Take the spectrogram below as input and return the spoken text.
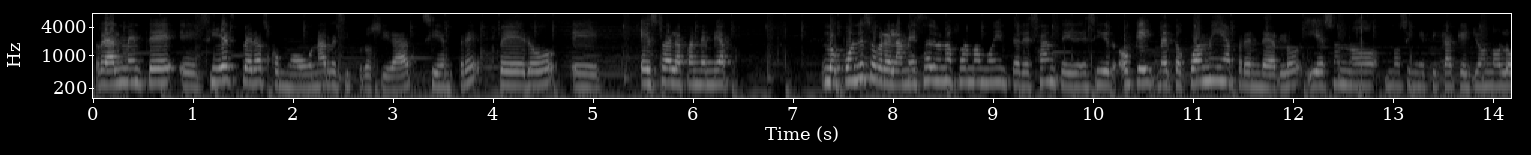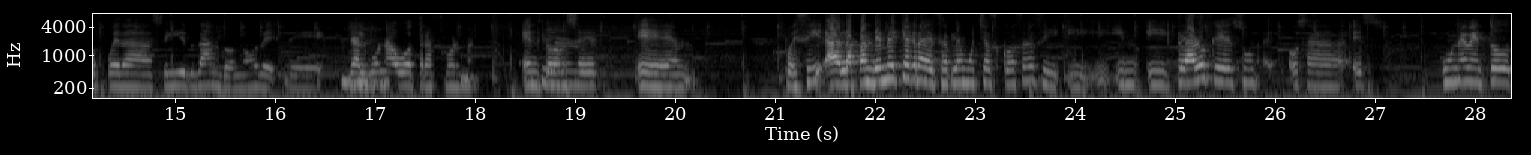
realmente eh, sí esperas como una reciprocidad siempre, pero eh, esto de la pandemia lo pone sobre la mesa de una forma muy interesante y decir, ok, me tocó a mí aprenderlo y eso no, no significa que yo no lo pueda seguir dando, ¿no? De, de, alguna u otra forma. Entonces, em, pues sí, a la pandemia hay que agradecerle muchas cosas y, y, y, claro que es un, o sea, es un evento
